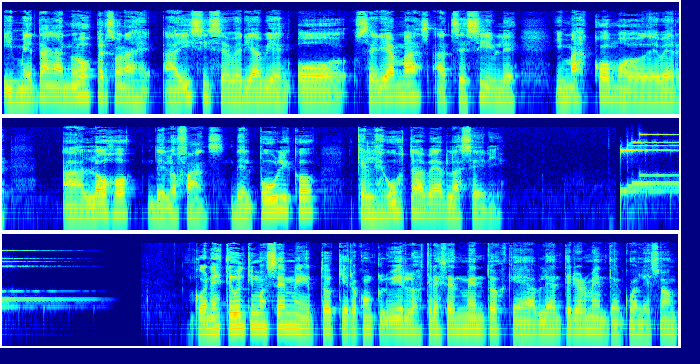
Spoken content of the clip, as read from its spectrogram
y metan a nuevos personajes, ahí sí se vería bien o sería más accesible y más cómodo de ver al ojo de los fans, del público que les gusta ver la serie. Con este último segmento quiero concluir los tres segmentos que hablé anteriormente, cuales son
